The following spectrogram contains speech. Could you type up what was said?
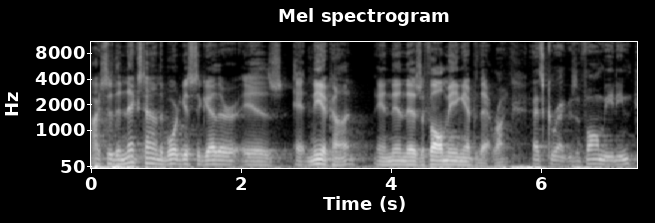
All right, so the next time the board gets together is at Neocon, and then there's a fall meeting after that, right? That's correct. There's a fall meeting.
